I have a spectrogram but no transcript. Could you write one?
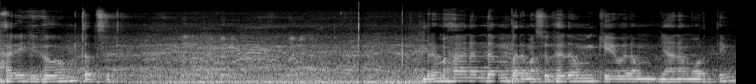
హరి ఓం తత్సత్. బ్రహ్మానందం పరమసుఖదం కేవలం జ్ఞానమూర్తిం.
